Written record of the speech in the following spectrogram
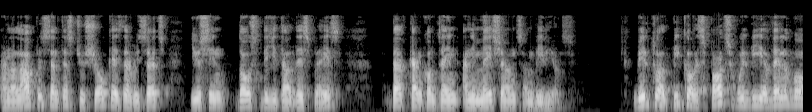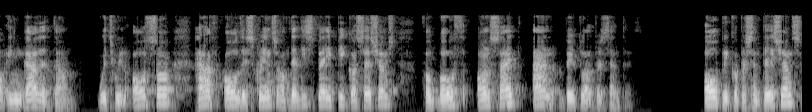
and allow presenters to showcase their research using those digital displays that can contain animations and videos. Virtual Pico spots will be available in GatherTown, which will also have all the screens of the display Pico sessions for both on-site and virtual presenters. All PICO presentations,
